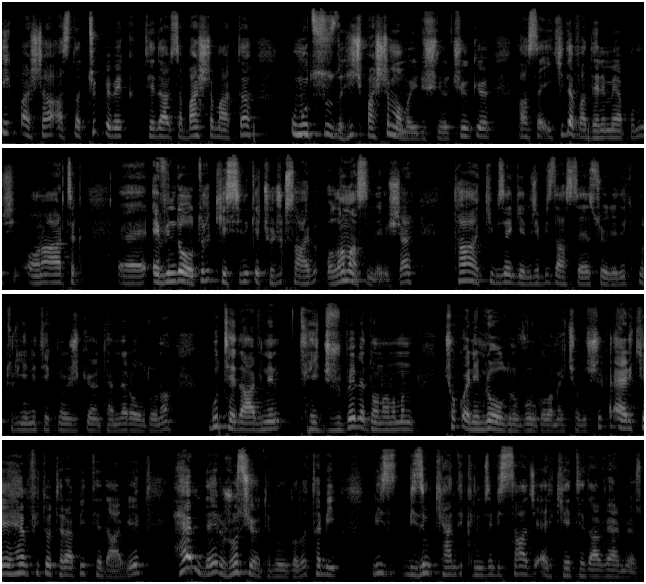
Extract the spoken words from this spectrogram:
ilk başta aslında tüp bebek tedavisine başlamakta umutsuzdu. Hiç başlamamayı düşünüyordu. Çünkü hasta iki defa deneme yapılmış. Ona artık e, evinde oturup kesinlikle çocuk sahibi olamazsın demişler. Ta ki bize gelince biz de hastaya söyledik bu tür yeni teknolojik yöntemler olduğunu, bu tedavinin tecrübe ve donanımın çok önemli olduğunu vurgulamaya çalıştık. Erkeğe hem fitoterapi tedavi hem de ROS yöntemi uyguladık. Tabii biz bizim kendi klinimize biz sadece erkeğe tedavi vermiyoruz.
